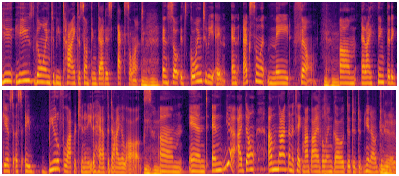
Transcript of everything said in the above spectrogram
he, he's going to be tied to something that is excellent. Mm-hmm. And so it's going to be an, an excellent made film. Mm-hmm. Um, and I think that it gives us a beautiful opportunity to have the dialogs. Mm-hmm. Um, and and yeah, I don't, I'm not going to take my Bible and go, do, do, do, you know, do, do, Yeah.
